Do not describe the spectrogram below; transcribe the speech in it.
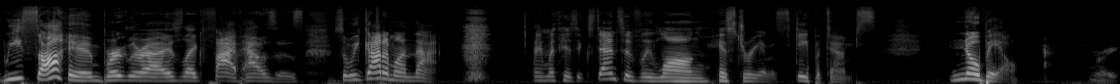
we saw him burglarize like five houses. So we got him on that. And with his extensively long history of escape attempts, no bail. Right.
